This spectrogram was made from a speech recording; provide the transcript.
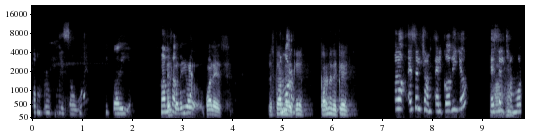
compro hueso, hueso y codillo. Vamos ¿El a código comprar. cuál es? ¿Es carne de Amor. qué? ¿Carne de qué? No, no, es el cham- el codillo, es el Ajá. chamorro.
